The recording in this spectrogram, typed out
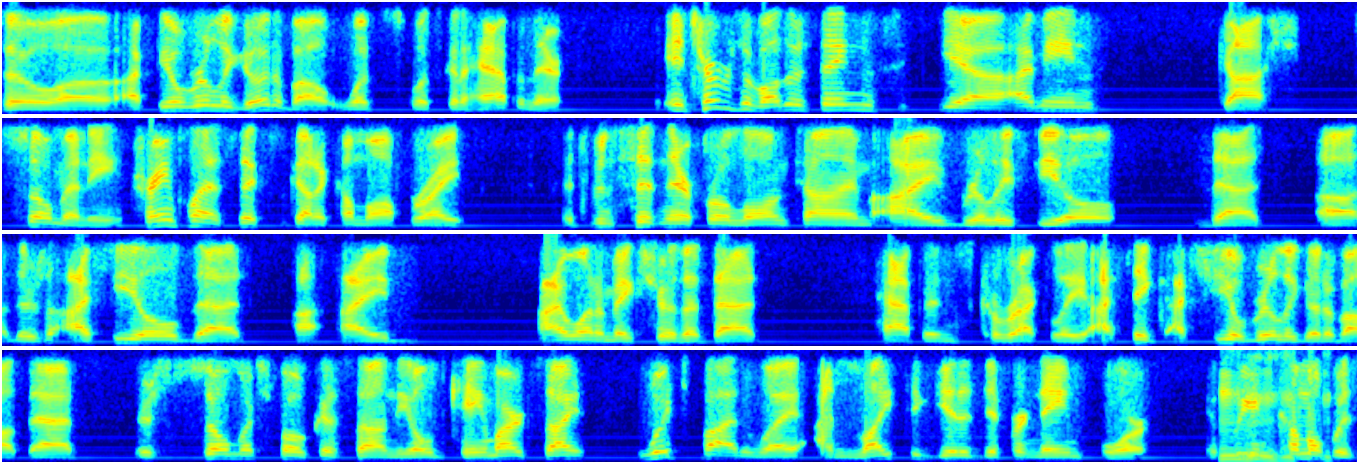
so uh, I feel really good about what's what's going to happen there. In terms of other things, yeah, I mean, gosh, so many. Trane Plant Six has got to come off right. It's been sitting there for a long time. I really feel that uh, there's. I feel that I I, I want to make sure that that happens correctly. I think I feel really good about that. There's so much focus on the old Kmart site, which, by the way, I'd like to get a different name for. If we can come up with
